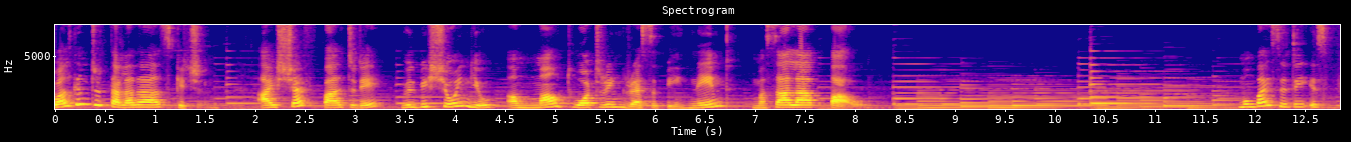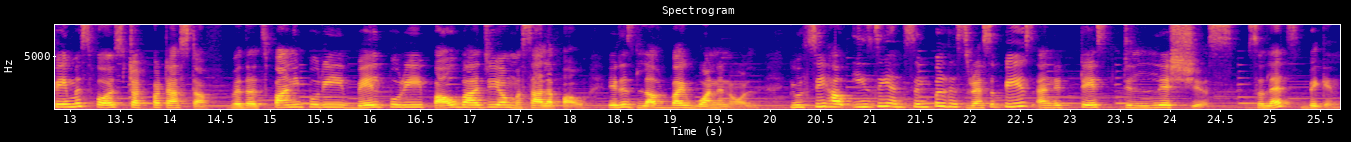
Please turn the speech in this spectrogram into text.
Welcome to Tarla Dalal's kitchen. I Chef Pal today will be showing you a mouth-watering recipe named Masala Pav. Mumbai city is famous for its chatpata stuff. Whether it's pani puri, bel puri, pav bhaji or masala pav, it is loved by one and all. You'll see how easy and simple this recipe is and it tastes delicious. So let's begin.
